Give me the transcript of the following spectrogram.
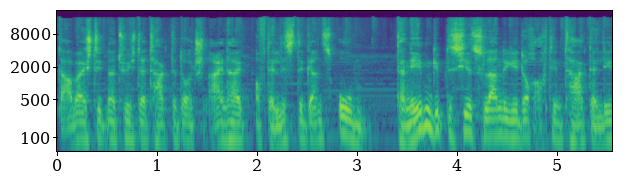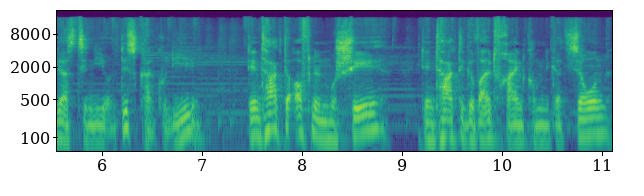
Dabei steht natürlich der Tag der deutschen Einheit auf der Liste ganz oben. Daneben gibt es hierzulande jedoch auch den Tag der Legasthenie und Dyskalkulie, den Tag der offenen Moschee, den Tag der gewaltfreien Kommunikation,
